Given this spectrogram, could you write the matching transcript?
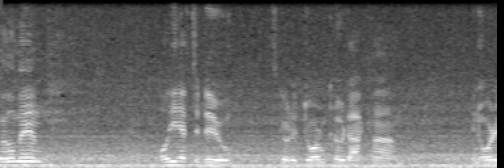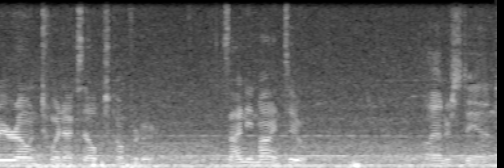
Well, man, all you have to do is go to dormco.com and order your own Twin XL comforter. Because I need mine too. I understand.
